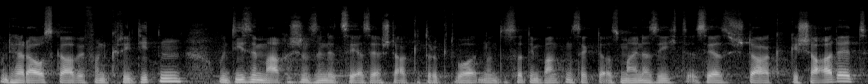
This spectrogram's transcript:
und Herausgabe von Krediten. Und diese Margen sind jetzt sehr, sehr stark gedrückt worden. Und das hat dem Bankensektor aus meiner Sicht sehr stark geschadet.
